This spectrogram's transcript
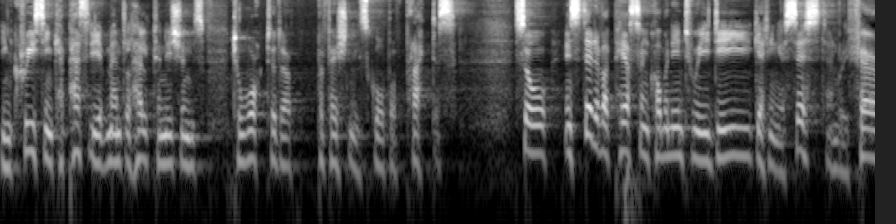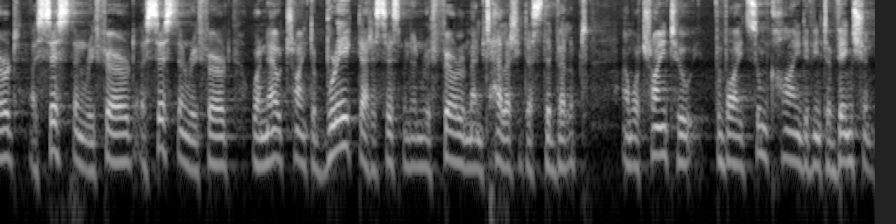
increasing capacity of mental health clinicians to work to their professional scope of practice. So instead of a person coming into ED, getting assessed and referred, assessed and referred, assessed and referred, we're now trying to break that assessment and referral mentality that's developed. And we're trying to provide some kind of intervention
